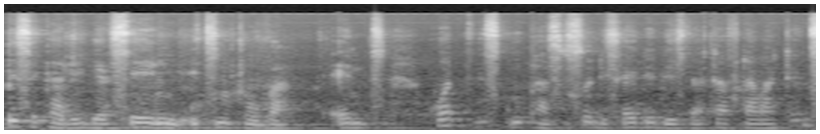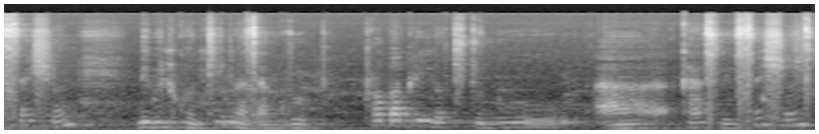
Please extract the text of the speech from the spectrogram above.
basically they are saying it's not over. And what this group has also decided is that after our 10th session, they will continue as a group. Probably not to do uh, counseling sessions,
